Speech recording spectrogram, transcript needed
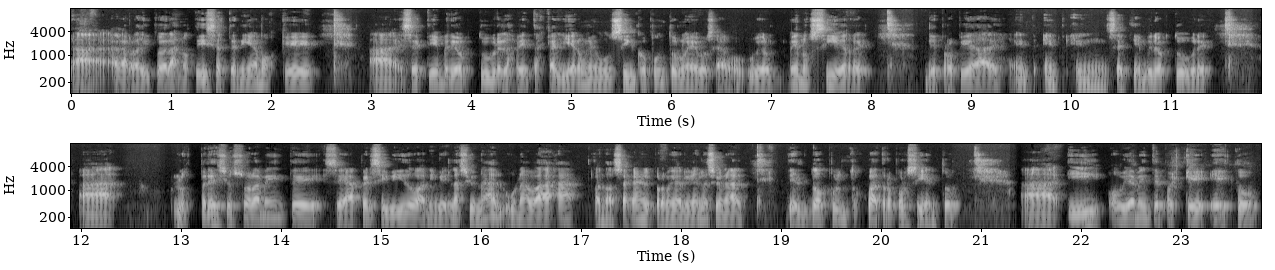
ah, agarradito de las noticias, teníamos que ah, en septiembre y octubre las ventas cayeron en un 5.9, o sea, hubo menos cierre de propiedades en, septiembre y octubre. los precios solamente se ha percibido a nivel nacional una baja, cuando sacan el promedio a nivel nacional, del 2.4%. Ah, y obviamente pues que esto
